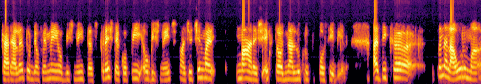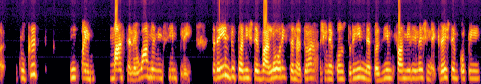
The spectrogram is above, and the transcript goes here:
care alături de o femeie obișnuită își crește copii obișnuiți, face cel mai mare și extraordinar lucru posibil. Adică, până la urmă, cu cât noi, masele, oamenii simpli, trăim după niște valori sănătoase și ne construim, ne păzim familiile și ne creștem copiii,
